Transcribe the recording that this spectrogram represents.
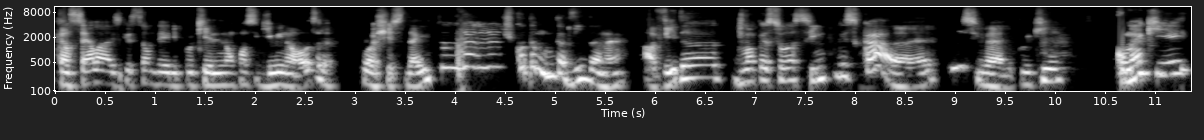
cancela a inscrição dele porque ele não conseguiu ir na outra, Poxa, isso daí já, já te conta muita vida, né? A vida de uma pessoa simples, cara, é difícil, velho. Porque como é que.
